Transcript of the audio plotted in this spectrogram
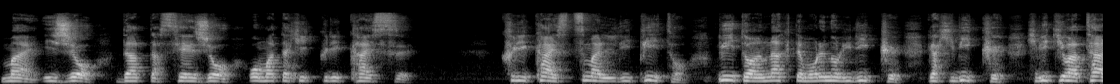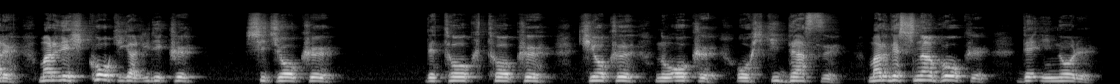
前以上だった正常をまたひっくり返す。繰り返す、つまりリピート。ビートはなくても俺のリリックが響く、響き渡る。まるで飛行機が離陸し上空。で、遠く遠く、記憶の奥を引き出す。まるでシナゴークで祈る。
